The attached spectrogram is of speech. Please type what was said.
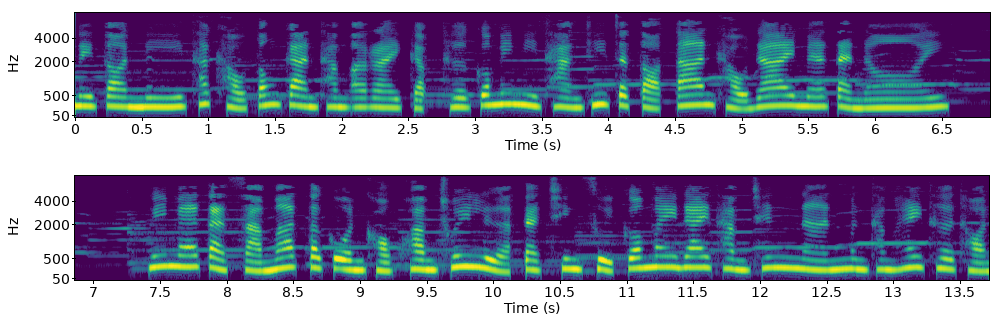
ในตอนนี้ถ้าเขาต้องการทำอะไรกับเธอก็ไม่มีทางที่จะต่อต้านเขาได้แม้แต่น้อย ไม่แม้แต่สามารถตะโกนขอความช่วยเหลือ แต่ชิงสุยก็ไม่ได้ทำเช่นนั้น มันทำให้เธอถอน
